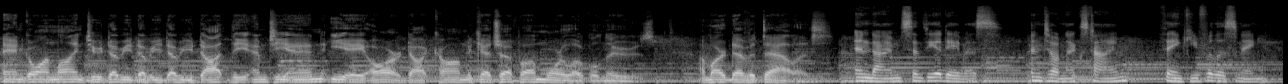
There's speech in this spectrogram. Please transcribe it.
And go online to www.themtnear.com to catch up on more local news. I'm Art Devitt Dallas. And I'm Cynthia Davis. Until next time, thank you for listening.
